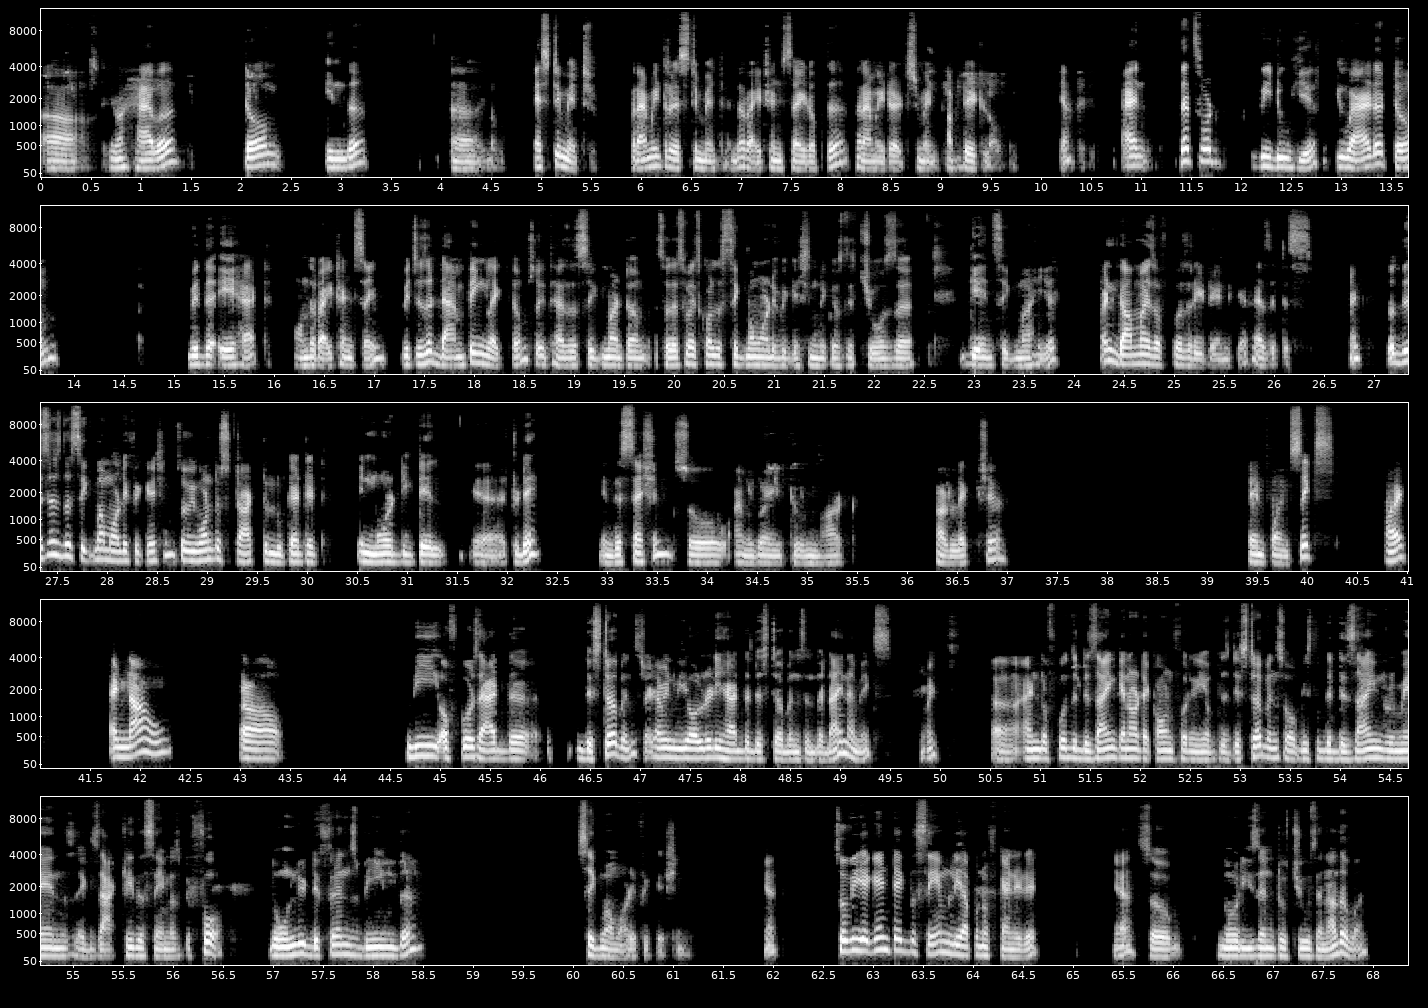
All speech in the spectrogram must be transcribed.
uh, you know have a term in the uh, estimate parameter estimate in the right hand side of the parameter estimate update law yeah and that's what we do here you add a term with the a hat on the right hand side which is a damping like term. So it has a sigma term. So that's why it's called the sigma modification because they chose the gain sigma here. And gamma is of course retained here as it is right? So this is the sigma modification. So we want to start to look at it in more detail uh, today in this session. So i'm going to mark our lecture 10.6 all right? And now uh, we of course add the disturbance right? I mean we already had the disturbance in the dynamics right? Uh, and of course the design cannot account for any of this disturbance. So obviously the design remains exactly the same as before. The only difference being the sigma modification. Yeah. So we again take the same lyapunov candidate. Yeah. So no reason to choose another one.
